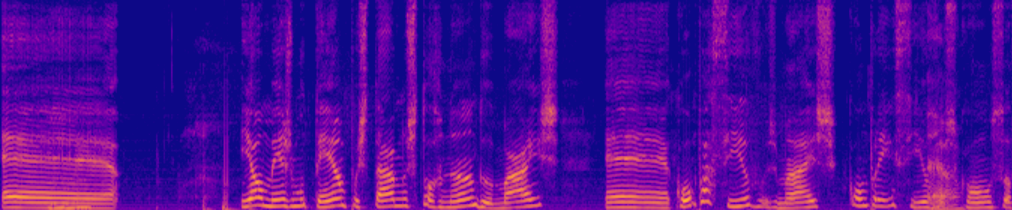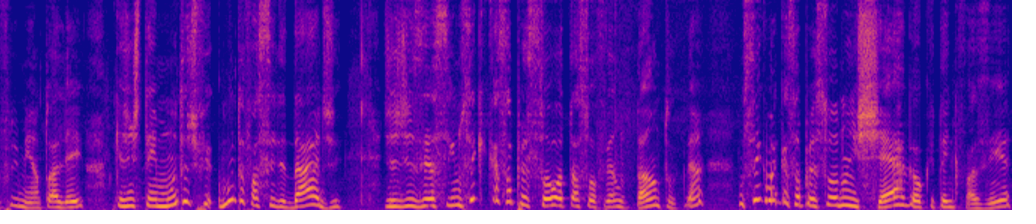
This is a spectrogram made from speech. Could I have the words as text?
É, uhum. E ao mesmo tempo está nos tornando mais é, compassivos, mais compreensivos é. com o sofrimento alheio, porque a gente tem muita, muita facilidade de dizer assim, não sei o que, que essa pessoa está sofrendo tanto, né? não sei como é que essa pessoa não enxerga o que tem que fazer,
